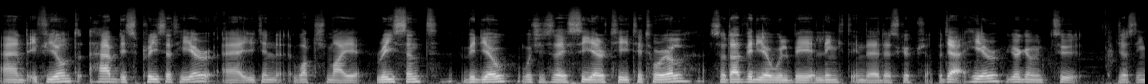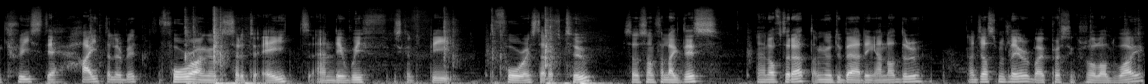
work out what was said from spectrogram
And if you don't have this preset here, uh, you can watch my recent video, which is a CRT tutorial. So that video will be linked in the description. But yeah, here you're going to just increase the height a little bit. 4, I'm going to set it to 8, and the width is going to be 4 instead of 2. So something like this. And after that, I'm going to be adding another adjustment layer by pressing Ctrl Alt Y.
